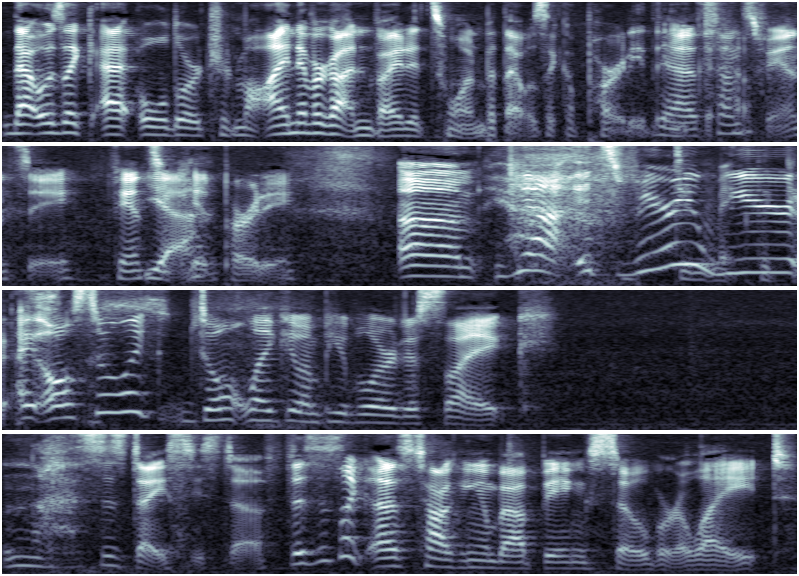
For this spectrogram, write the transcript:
that was like at Old Orchard Mall. I never got invited to one, but that was like a party. That yeah, it sounds have. fancy. Fancy Yeah. kid party. Um, yeah, it's very Didn't make the weird. I also like don't like it when people are just like, "Ugh, this is dicey stuff. This is like us talking about being sober light.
